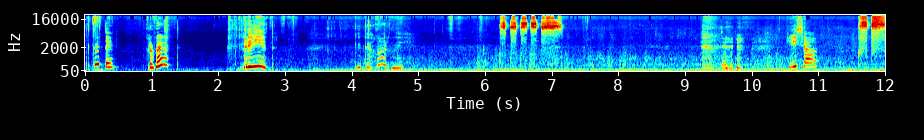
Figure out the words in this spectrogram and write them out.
Хто ти? Привет! Привіт! Який ти гарний. Кс-кс-кс-кс. Кіся, кс-кс,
